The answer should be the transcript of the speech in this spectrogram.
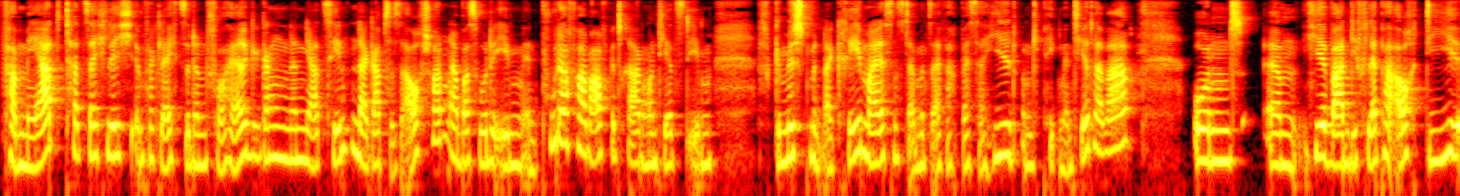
Vermehrt tatsächlich im Vergleich zu den vorhergegangenen Jahrzehnten, da gab es es auch schon, aber es wurde eben in Puderform aufgetragen und jetzt eben gemischt mit einer Creme meistens, damit es einfach besser hielt und pigmentierter war. Und ähm, hier waren die Flapper auch die,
